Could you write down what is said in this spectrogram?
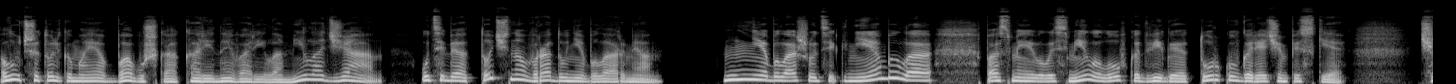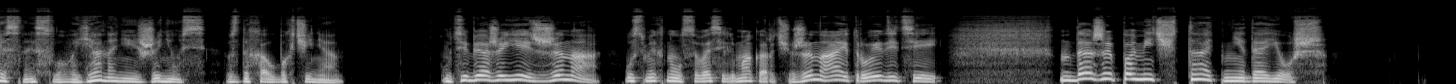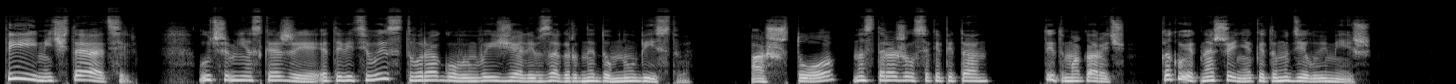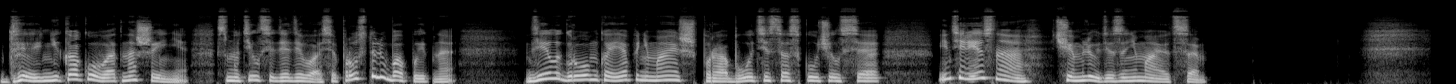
Лучше только моя бабушка Карине варила. Миладжан, у тебя точно в роду не было армян?» «Не было, Шутик, не было», — посмеивалась Мила, ловко двигая турку в горячем песке. «Честное слово, я на ней женюсь», — вздыхал Бахчинян. «У тебя же есть жена», — усмехнулся Василий Макарович. «Жена и трое детей. Даже помечтать не даешь». «Ты мечтатель. Лучше мне скажи, это ведь вы с Твороговым выезжали в загородный дом на убийство?» «А что?» — насторожился капитан. «Ты-то, Макарыч, какое отношение к этому делу имеешь?» «Да никакого отношения», — смутился дядя Вася. «Просто любопытно. Дело громкое, я, понимаешь, по работе соскучился. Интересно, чем люди занимаются».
